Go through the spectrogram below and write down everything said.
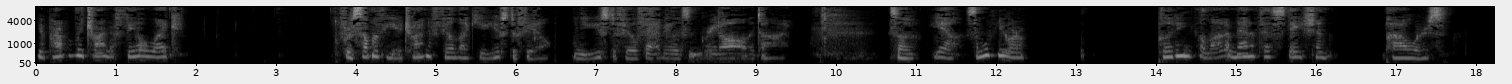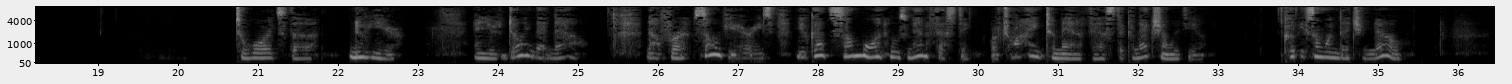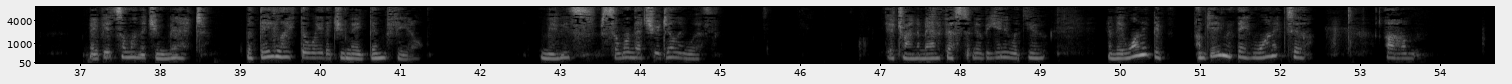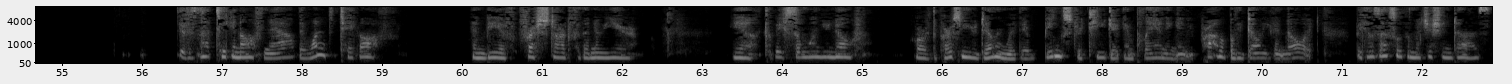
you're probably trying to feel like for some of you you're trying to feel like you used to feel when you used to feel fabulous and great all the time. So yeah, some of you are putting a lot of manifestation powers towards the new year. And you're doing that now. Now, for some of you, Aries, you've got someone who's manifesting or trying to manifest a connection with you. Could be someone that you know. Maybe it's someone that you met, but they like the way that you make them feel. Maybe it's someone that you're dealing with. They're trying to manifest a new beginning with you. And they wanted to, I'm getting that they wanted to um, if it's not taking off now, they want it to take off and be a fresh start for the new year. Yeah, it could be someone you know or the person you're dealing with. They're being strategic and planning, and you probably don't even know it because that's what the magician does.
